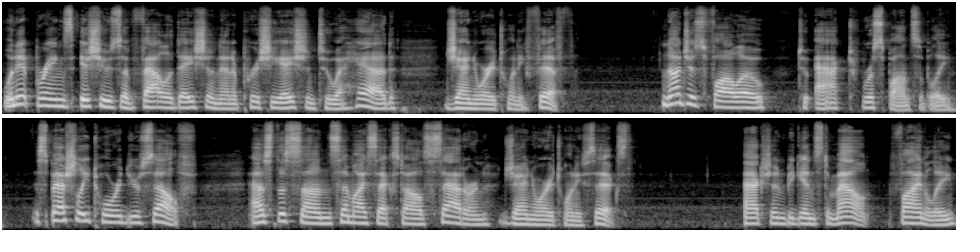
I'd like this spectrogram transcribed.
when it brings issues of validation and appreciation to a head January 25th. Nudges follow to act responsibly especially toward yourself, as the Sun semisextiles Saturn January 26th. Action begins to mount, finally,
